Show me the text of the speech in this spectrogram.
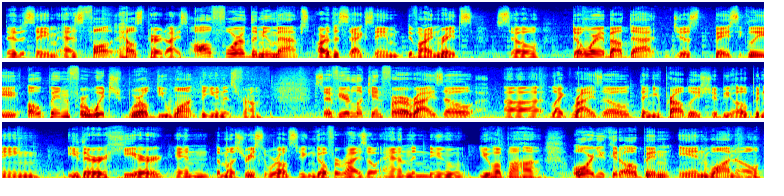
They're the same as Fall, Hell's Paradise. All four of the new maps are the exact same Divine rates. So don't worry about that. Just basically open for which world you want the units from. So if you're looking for a Raizo, uh, like Raizo, then you probably should be opening either here in the most recent world, so you can go for Raizo and the new Yhwach, or you could open in Wano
